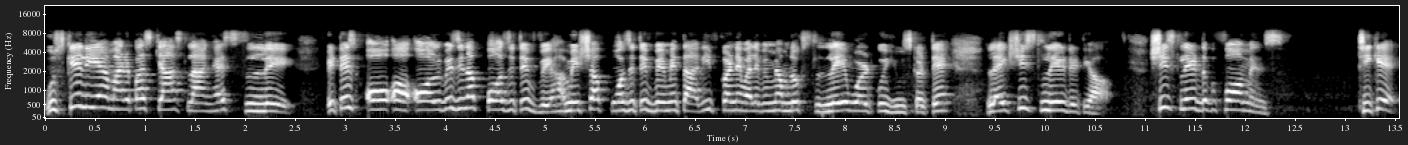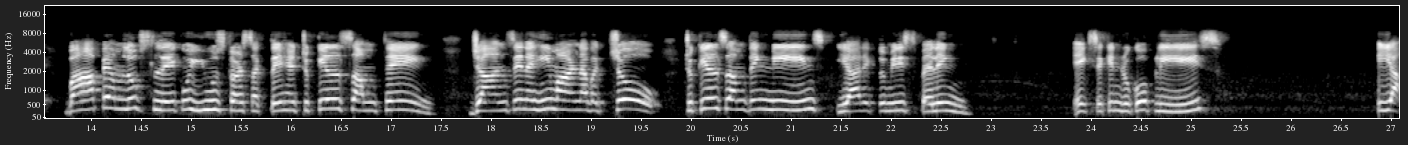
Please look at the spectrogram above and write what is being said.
उसके लिए हमारे पास क्या स्लैंग है? Slay it is always in a positive way हमेशा पॉजिटिव वे में तारीफ़ करने वाले वे में हम लोग स्ले वर्ड को यूज़ करते हैं। लाइक शी स्लेड इट या शी स्लेड द परफॉर्मेंस ठीक है? वहाँ पे हम लोग स्ले को यूज़ कर सकते हैं टू किल समथिंग जान से नहीं मारना बच्चों। टू किल समथिंग मीन्स यार एक तो मेरी स्पेलिंग एक सेकेंड रुको प्लीज़ या।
